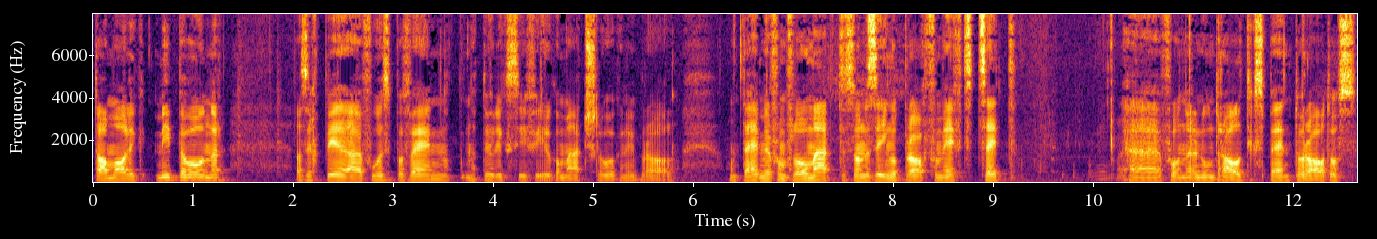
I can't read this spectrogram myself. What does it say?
damaliger Mitbewohner, also ich bin auch Fußballfan natürlich viel Match schauen überall. Und da hat mir vom Flohmarkt so eine Single gebracht vom FCZ, äh, von einer Unterhaltungsband Dorados,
